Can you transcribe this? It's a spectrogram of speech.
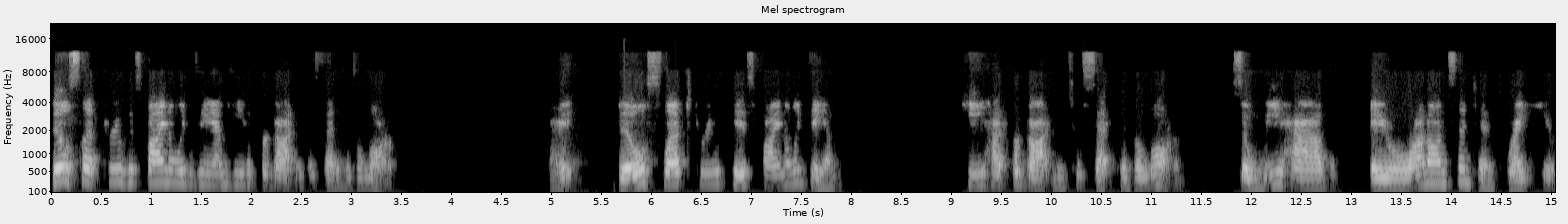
Bill slept through his final exam. He had forgotten to set his alarm. Right? Bill slept through his final exam. He had forgotten to set his alarm. So we have a run-on sentence right here.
